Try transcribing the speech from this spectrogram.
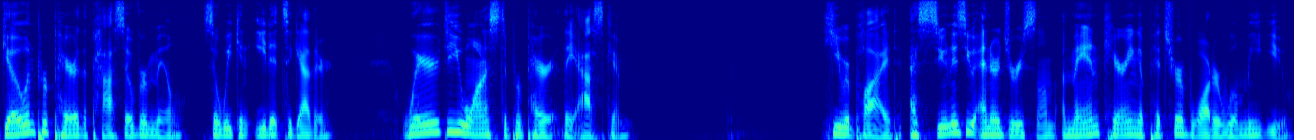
Go and prepare the Passover meal so we can eat it together. Where do you want us to prepare it? They asked him. He replied, As soon as you enter Jerusalem, a man carrying a pitcher of water will meet you.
